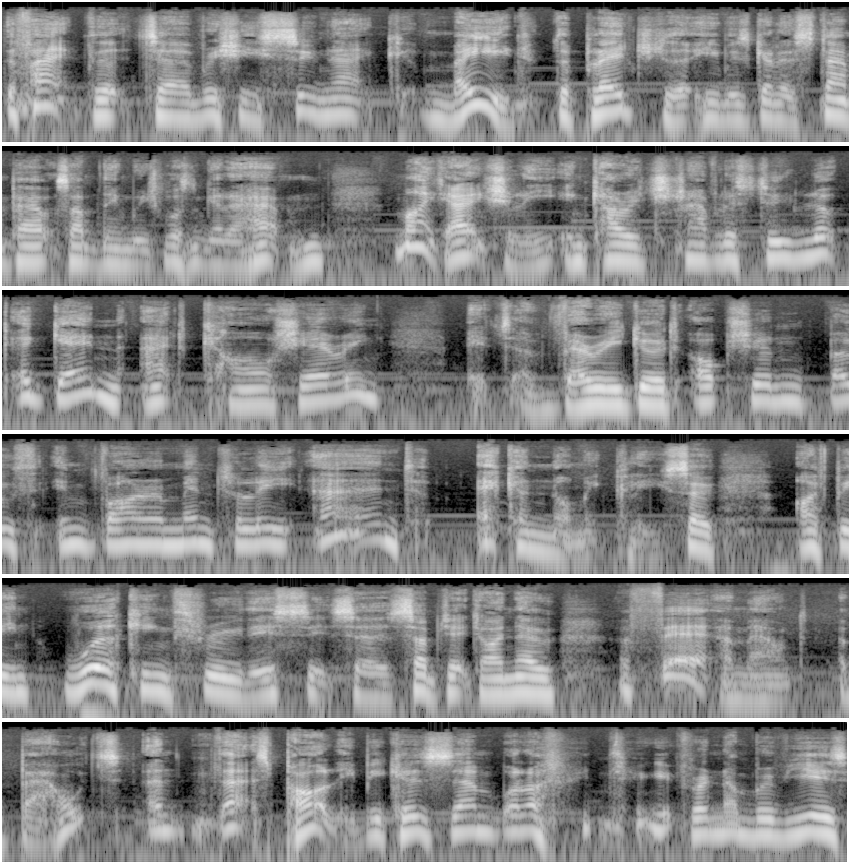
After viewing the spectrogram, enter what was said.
the fact that uh, Rishi Sunak made the pledge that he was going to stamp out something which wasn't going to happen might actually encourage travellers to look again at car sharing. It's a very good option, both environmentally and economically. So I've been working through this. It's a subject I know a fair amount about, and that's partly because, um, well, I've been doing it for a number of years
